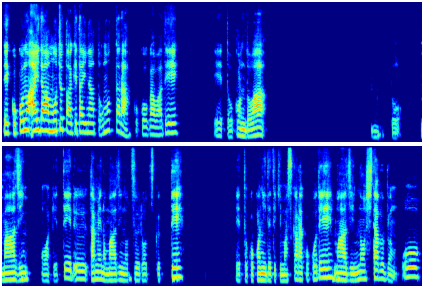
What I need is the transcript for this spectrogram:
で、ここの間はもうちょっと開けたいなと思ったら、ここ側で、えっと、今度は、うんと、マージンを開けてるためのマージンのツールを作って、えっと、ここに出てきますから、ここでマージンの下部分を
